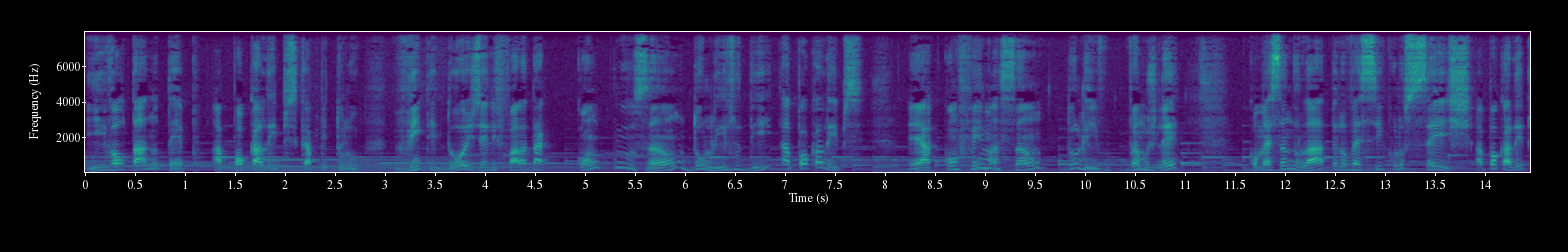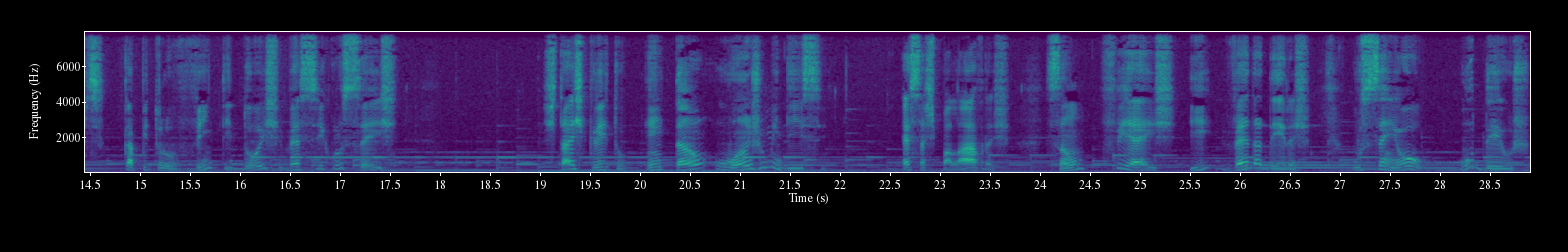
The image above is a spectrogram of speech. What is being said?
e voltar no tempo. Apocalipse capítulo 22, ele fala da conclusão do livro de Apocalipse é a confirmação do livro. Vamos ler? Começando lá pelo versículo 6. Apocalipse, capítulo 22, versículo 6. Está escrito: Então o anjo me disse: Essas palavras são fiéis e verdadeiras. O Senhor, o Deus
